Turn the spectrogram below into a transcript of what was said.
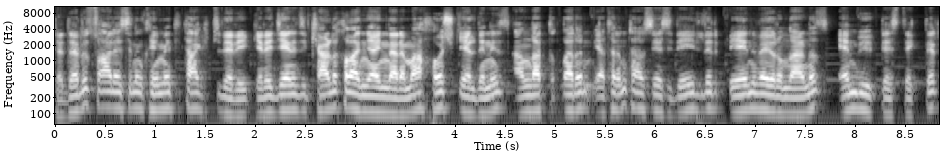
Dedalus ailesinin kıymetli takipçileri, geleceğinizi karlı kılan yayınlarıma hoş geldiniz. Anlattıklarım yatırım tavsiyesi değildir. Beğeni ve yorumlarınız en büyük destektir.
